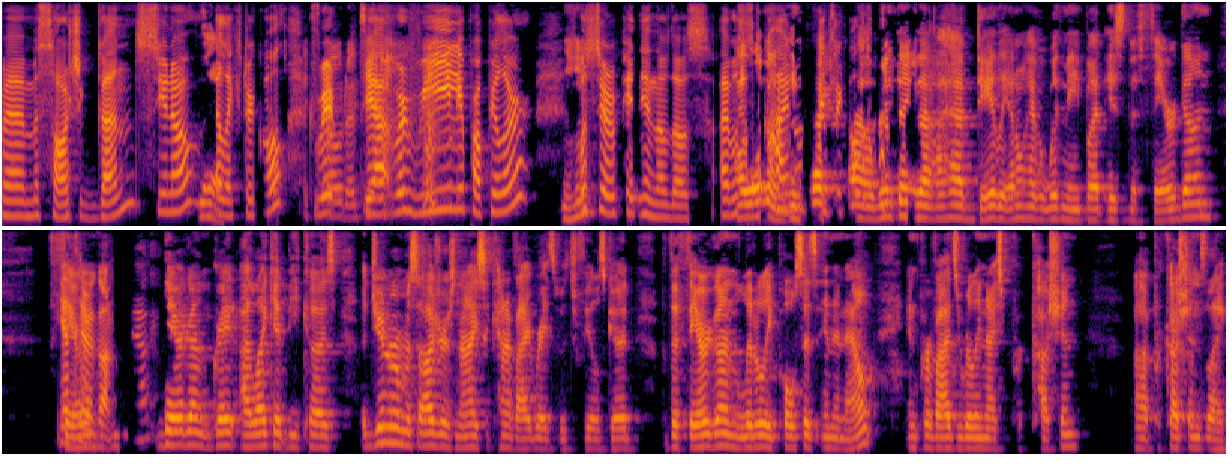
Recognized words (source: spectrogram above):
uh, massage guns, you know, yeah. electrical, exploded. Re- yeah. yeah, were really popular. Mm-hmm. What's your opinion of those? I was I kind of fact, uh, one thing that I have daily, I don't have it with me, but is the Theragun. Yeah, Theragun. Theragun, great. I like it because a general massager is nice. It kind of vibrates, which feels good. But the Theragun literally pulses in and out and provides really nice percussion. Uh, percussions like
